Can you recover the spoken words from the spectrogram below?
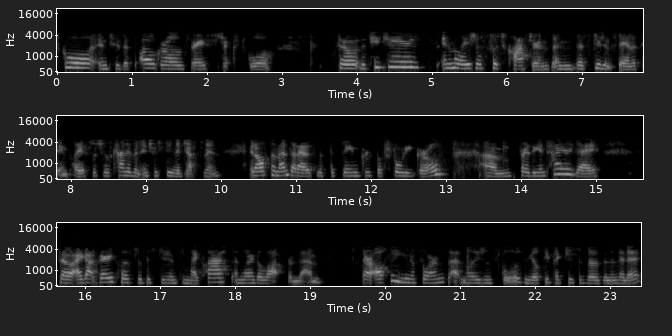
school into this all-girls, very strict school. So the teachers in Malaysia switch classrooms and the students stay in the same place, which was kind of an interesting adjustment. It also meant that I was with the same group of 40 girls um, for the entire day, so I got very close with the students in my class and learned a lot from them. There are also uniforms at Malaysian schools, and you'll see pictures of those in a minute.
